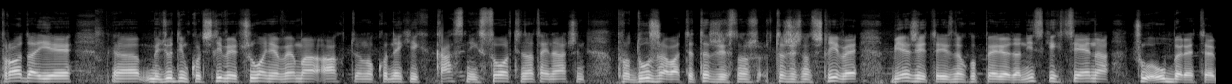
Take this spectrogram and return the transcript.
prodaje. E, međutim, kod šljive je čuvanje veoma aktuelno kod nekih kasnih sorti, na taj način produžavate tržišnost šljive, bježite iz nekog perioda niskih cijena, ču, uberete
